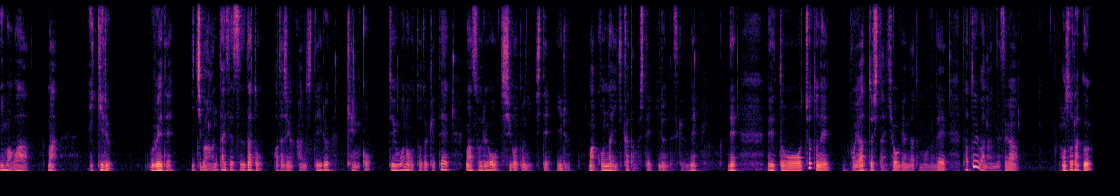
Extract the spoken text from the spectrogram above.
今は、まあ、生きる上で一番大切だと私が感じている健康っていうものを届けて、まあそれを仕事にしている。まあこんな生き方をしているんですけどね。で、えっ、ー、と、ちょっとね、ぼやっとした表現だと思うので、例えばなんですが、おそらく、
